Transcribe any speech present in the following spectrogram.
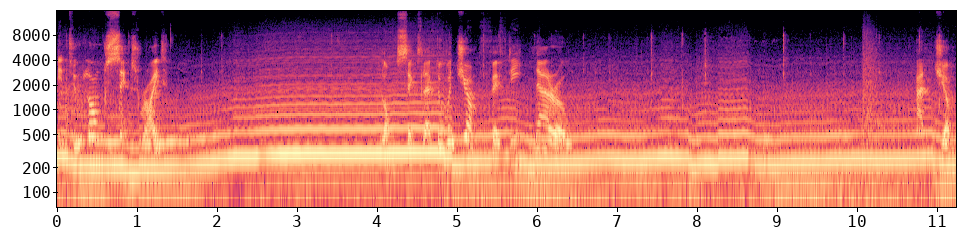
Into long six right. Long six left over jump, 50, narrow. and jump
